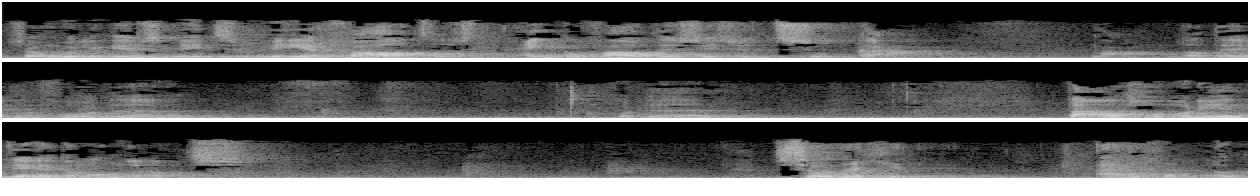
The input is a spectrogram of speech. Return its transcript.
Zo moeilijk is het niet. Meervoud, als het enkelvoud is, is het Sukka. Nou, dat even voor de, voor de taalgeoriënteerden onder ons zodat je eigenlijk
